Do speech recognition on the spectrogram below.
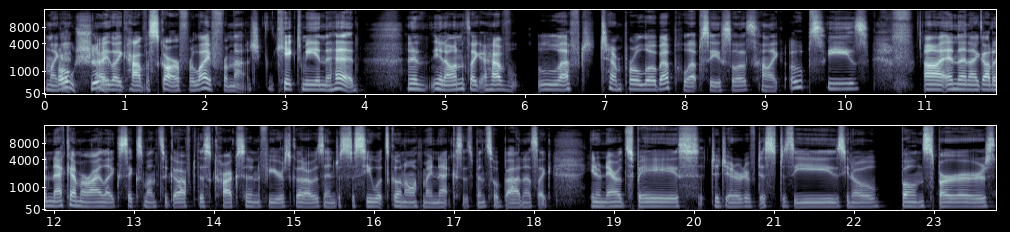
I'm like Oh I, shit! I like have a scar for life from that. She kicked me in the head. And it, you know, and it's like I have left temporal lobe epilepsy, so that's kind of like oopsies. Uh, and then I got a neck MRI like six months ago after this car accident a few years ago. that I was in just to see what's going on with my neck because it's been so bad, and it's like, you know, narrowed space, degenerative disc disease, you know, bone spurs.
